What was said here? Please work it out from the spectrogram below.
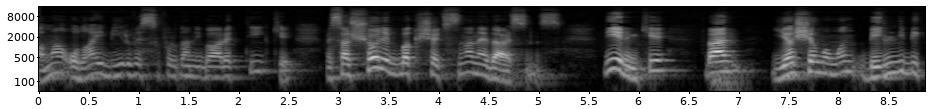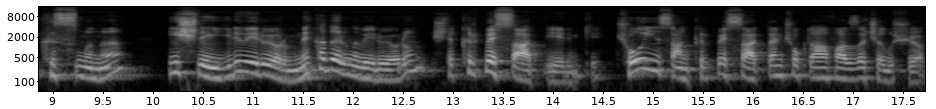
Ama olay bir ve sıfırdan ibaret değil ki. Mesela şöyle bir bakış açısına ne dersiniz? Diyelim ki ben yaşamımın belli bir kısmını işle ilgili veriyorum. Ne kadarını veriyorum? İşte 45 saat diyelim ki. Çoğu insan 45 saatten çok daha fazla çalışıyor.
